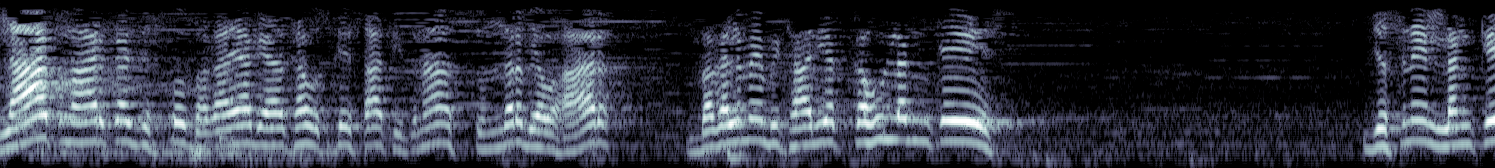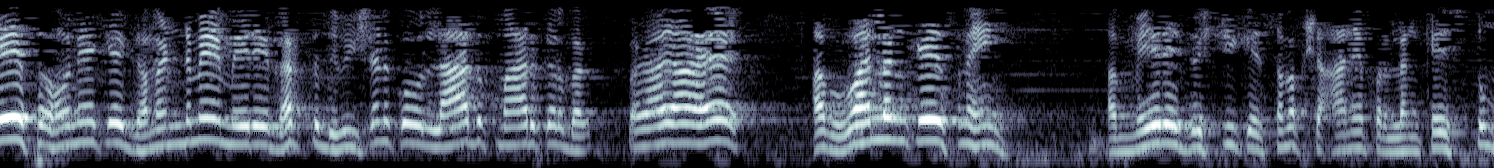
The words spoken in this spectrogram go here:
लात मारकर जिसको भगाया गया था, उसके साथ इतना सुंदर व्यवहार, बगल में बिठा लिया कहू लंकेश। जिसने लंकेश होने के घमंड में मेरे भक्त विभीषण को लाद मारकर भगाया है, अब वह लंकेश नहीं। अब मेरे दृष्टि के समक्ष आने पर लंकेश तुम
